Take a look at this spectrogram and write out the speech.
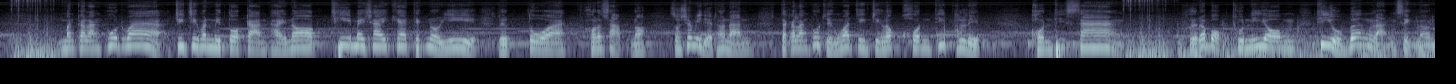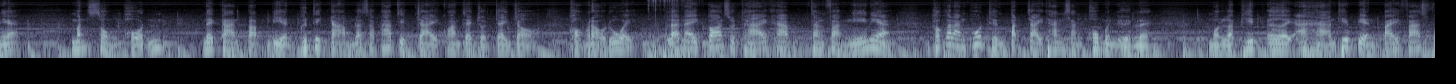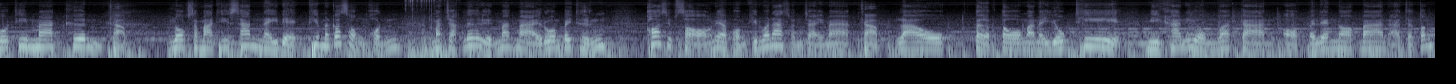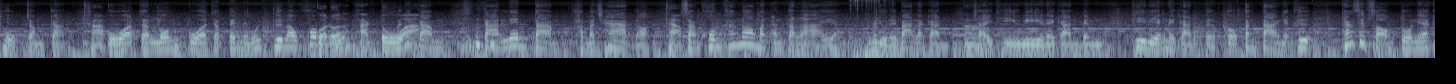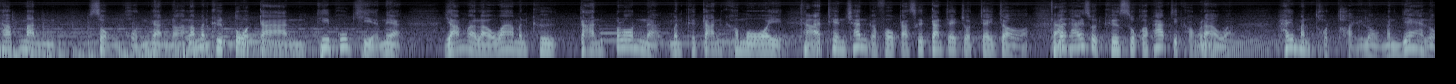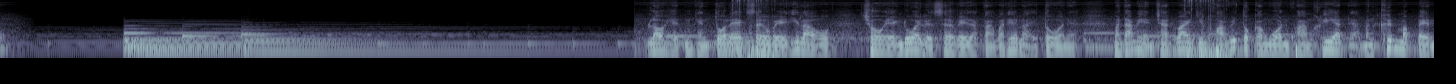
มันกำลังพูดว่าจริง ๆ มันมีตัวการภายนอกที่ไม่ใช่แค่เทคโนโลยี หรือตัวโทรศัพท์เนาะโซเชียลมีเดียเท่านั้น แต่กำลังพูดถึงว่าจริง ๆ แล้วคนที่ผลิตคนที่สร้างหรือระบบทุนนิยมที่อยู่เบื้องหลังสิ่งเหล่านี้มันส่งผลในการปรับเปลี่ยนพฤติกรรมและสภาพจิตใจความใจจดใจจ่อของเราด้วย และในก้อนสุดท้ายครับ ทางฝั่งนี้เนี่ยเขากำลังพูดถึงปัจจัยทางสังคมอื่นๆเลย มลพิษเอ่ยอาหารที่เปลี่ยนไปฟาสต์ฟู้ดที่มากขึ้นครับ โรคสมาธิสั้นในเด็กที่มันก็ส่งผลมาจากเรื่องอื่นมากมาย รวมไปถึงข้อ 12 เนี่ยผมคิดว่าน่าสนใจมาก ครับ เราเติบโตมาในยุคที่มีค่านิยมว่าการออกไปเล่นนอกบ้านอาจจะต้องถูกจำกัด ครับกลัวจะล้มกลัวจะเป็นอย่างนู้นคือเราควบกลัวโดคุนมพักตัว พฤติกรรม การเล่นตามธรรมชาติเนาะ ครับ สังคมข้างนอกมันอันตรายอะมาอยู่ในบ้านแล้วกัน อ่า ใช้ทีวีในการเป็นพี่เลี้ยงในการเติบโตต่างๆเนี่ยคือทั้ง 12 ตัวเนี้ยครับมัน ส่งผลกันเนาะแล้วมันคือตัวการที่ผู้เขียนเนี่ยย้ำกับเราว่ามันคือการปล้นอะมันคือการขโมย ครับ attention กับโฟกัสคือการใจจดใจจ่อครับ และท้ายสุดคือสุขภาพจิตของเราอะให้มันถดถอยลงมันแย่ลง เราเห็นเห็นตัวเลขเซอร์เวยที่เราโชว์เองด้วยหรือเซอร์เวยจากต่างประเทศหลายตัวเนี่ยมันทำให้เห็นชัดว่าจริงๆความวิตกกังวลความเครียดเนี่ยมันขึ้นมาเป็น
